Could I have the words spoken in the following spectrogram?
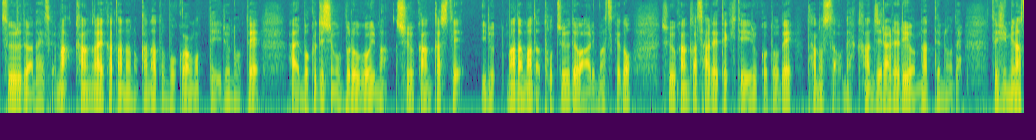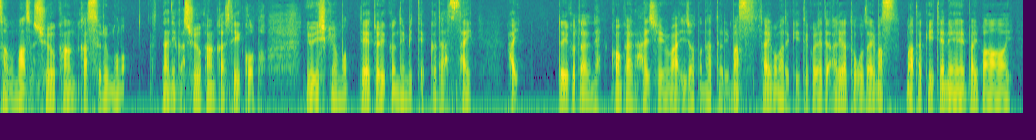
ツールではないですけど、まあ、考え方なのかなと僕は思っているので、はい、僕自身もブログを今習慣化している、まだまだ途中ではありますけど、習慣化されてきていることで楽しさをね、感じられるようになっているので、ぜひ皆さんもまず習慣化するもの、何か習慣化していこうという意識を持って取り組んでみてください。はい。ということでね、今回の配信は以上となっております。最後まで聞いてくれてありがとうございます。また聞いてね。バイバーイ。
